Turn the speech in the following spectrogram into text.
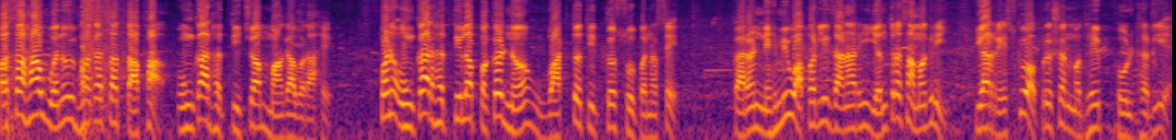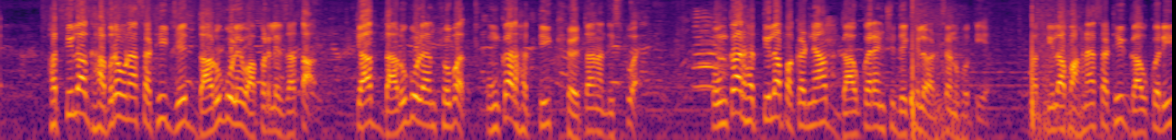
असा हा वनविभागाचा ताफा ओंकार हत्तीच्या मागावर आहे. पण ओंकार हत्तीला पकडणं वाटतं तितकं सोपं नसेल कारण नेहमी वापरली जाणारी यंत्रसामग्री या रेस्क्यू ऑपरेशनमध्ये फोल ठरली आहे हत्तीला घाबरवण्यासाठी जे दारुगोळे वापरले जातात त्या दारुगोळ्यांसोबत ओंकार हत्ती खेळताना दिसतोय. ओंकार हत्तीला पकडण्यात गावकऱ्यांची देखील अडचण होतीये. हत्तीला पाहण्यासाठी गावकरी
